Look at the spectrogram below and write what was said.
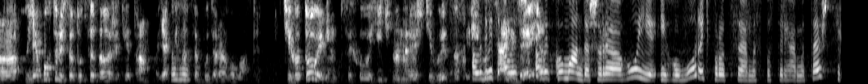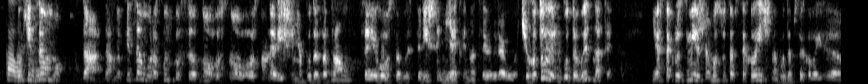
Е, Я повторюся, тут все залежить від Трампа, як він Мгм. на це буде реагувати. Чи готовий він психологічно нарешті визнати, Але що дивіться, ця але ідея але команда ж реагує і говорить про це. Ми спостерігаємо. Теж цікаво. ну, в що- кінцевому, да, да, ну, в кінцевому рахунку все одно основ, основне рішення буде за Трампом. Мгм. Це його особисте рішення, як він на це відреагує. Чи готовий він буде визнати, Я ж так розумію, що йому суто психологічно буде психологі... е,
